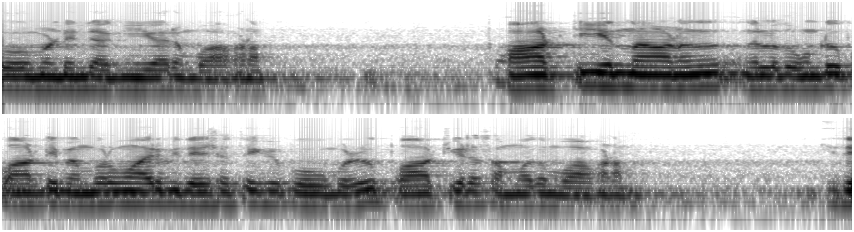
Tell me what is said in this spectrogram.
ഗവൺമെന്റിന്റെ അംഗീകാരം വാങ്ങണം. പാർട്ടി എന്നാണ് എന്നുള്ളതുകൊണ്ട് പാർട്ടി മെമ്പർമാർ വിദേശത്തേക്ക് പോകുമ്പോൾ പാർട്ടിയുടെ സമ്മതം വാങ്ങണം. ഇത്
